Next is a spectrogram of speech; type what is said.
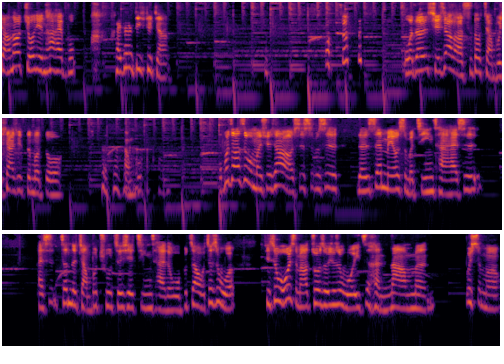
讲到九点他还不还在继续讲。我的学校老师都讲不下去这么多，讲不。我不知道是我们学校老师是不是人生没有什么精彩，还是还是真的讲不出这些精彩的。我不知道，我这是我，其实我为什么要做这个，就是我一直很纳闷。为什么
